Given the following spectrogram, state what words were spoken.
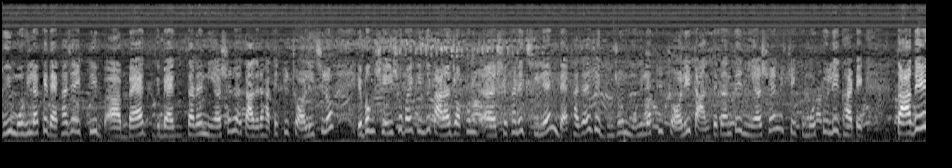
দুই মহিলাকে দেখা যায় একটি ব্যাগ ব্যাগ তারা নিয়ে আসেন, তাদের হাতে একটি ট্রলি ছিল এবং সেই সময় কিন্তু তারা যখন সেখানে ছিলেন, দেখা যায় যে দুজন মহিলা একটি ট্রলি টানতে টানতে নিয়ে আসেন সেই কুমোরটুলি ঘাটে। তাদের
